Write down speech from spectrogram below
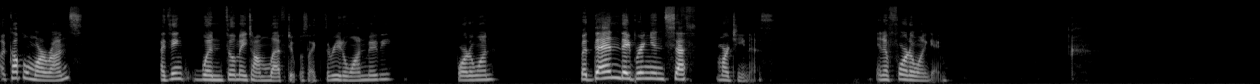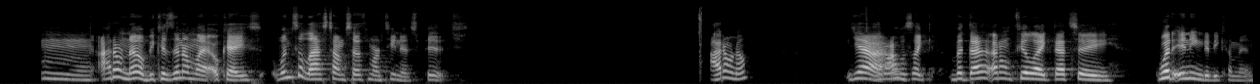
a couple more runs. I think when Phil Maton left, it was like three to one, maybe four to one. But then they bring in Seth Martinez in a four to one game. Mm, I don't know because then I'm like, okay, when's the last time Seth Martinez pitched? I don't know. Yeah, I I, was like, but that I don't feel like that's a. What inning did he come in?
